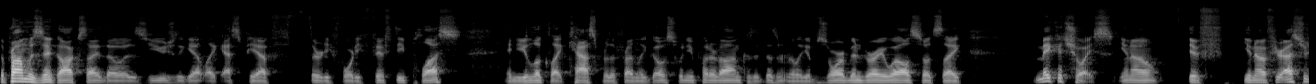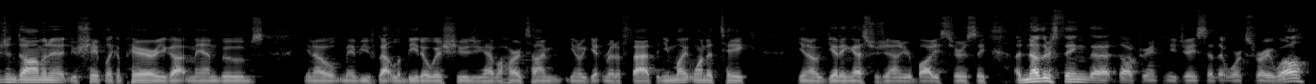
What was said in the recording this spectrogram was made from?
The problem with zinc oxide though is you usually get like SPF 30, 40, 50 plus, and you look like Casper the Friendly Ghost when you put it on because it doesn't really absorb in very well. So it's like make a choice. You know, if you know if you're estrogen dominant, you're shaped like a pear, you got man boobs, you know, maybe you've got libido issues, you have a hard time, you know, getting rid of fat, then you might want to take you know getting estrogen out of your body seriously. Another thing that dr anthony jay said that works very well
